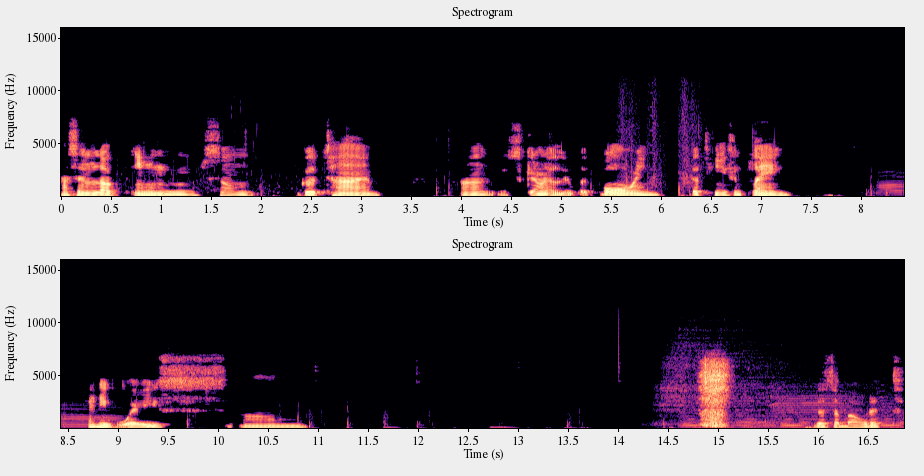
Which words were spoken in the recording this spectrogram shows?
hasn't logged in some good time and it's getting a little bit boring that he isn't playing. Anyways, um, that's about it.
